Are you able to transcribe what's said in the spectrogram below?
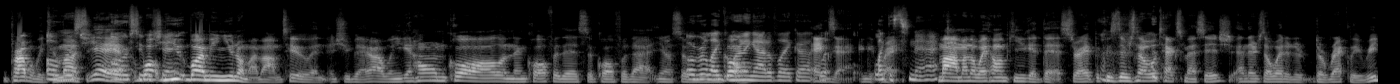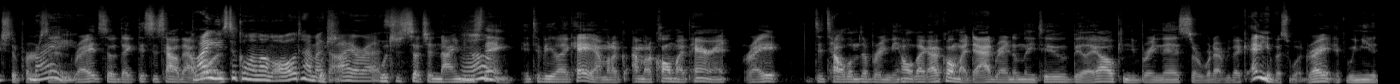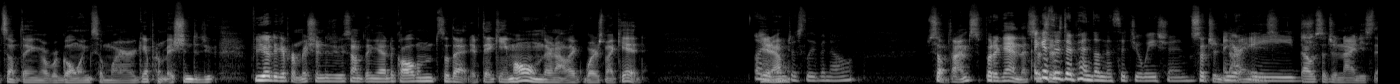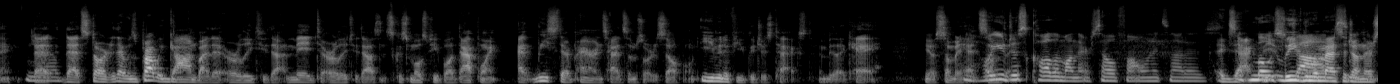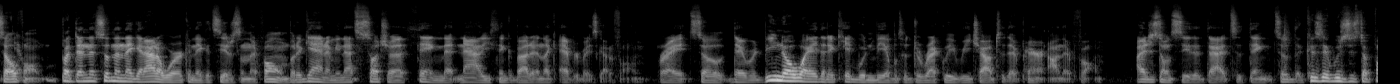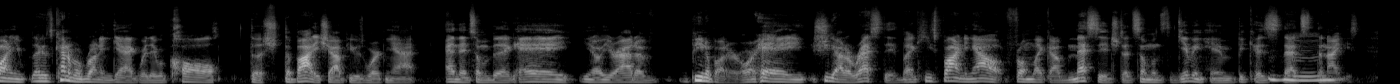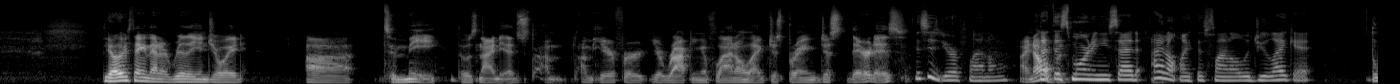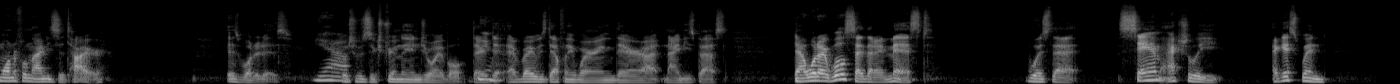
Probably too Over- much. Yeah, Well, you, well, I mean, you know my mom too, and, and she'd be like, "Oh, when you get home, call, and then call for this or call for that." You know, so Over like call. running out of like a Exactly. like right. a snack. Mom, on the way home, can you get this? Right? Because there's no text message and there's no way to directly reach the person. Right. Right. So like this is how that works. I was. used to call my mom all the time at which, the IRS. which is such a '90s Oh. thing. Eh, to be like, hey, I'm gonna I'm gonna call my parent, right? To tell them to bring me home. Like I call my dad randomly too. Be like, oh, can you bring this or whatever? Like any of us would, right? If we needed something or we're going somewhere, get permission to do. If you had to get permission to do something, you had to call them so that if they came home, they're not like, where's my kid? oh, you you know. just leave a note. Sometimes, but again, that's I guess a, it depends on the situation. such a and your 90s age. that was such a 90s thing Yeah. that that started that was probably gone by the early 2000 mid to early 2000s because most people at that point at least their parents had some sort of cell phone even if you could just text and be like hey you know somebody had or you just call them on their cell phone. It's not as like exactly. most leave them a message on their cell yeah. phone. But then so then they get out of work and they could see us on their phone. But again i mean that's such a thing that now you think about it and like everybody's got a phone right? So there would be no way that a kid wouldn't be able to directly reach out to their parent on their phone. I just don't see that that's a thing. So because it was just a funny like it's kind of a running gag where they would call the sh- the body shop he was working at and then someone would be like hey you know you're out of peanut butter or hey she got arrested like he's finding out from like a message that someone's giving him because that's the 90s the other thing that i really enjoyed uh to me those 90s I just, I'm, I'm here for your rocking a flannel like just bring just there it is This is your flannel. I know, That this morning you said, I don't like this flannel. Would you like it? the wonderful 90s attire is what it is Yeah. which was extremely enjoyable. Yeah. everybody was definitely wearing their uh, 90s best. Now, what I will say that I missed was that Sam actually, I guess when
